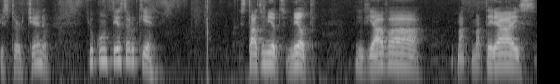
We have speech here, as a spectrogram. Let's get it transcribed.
History Channel, que o contexto era o quê? Estados Unidos, neutro, enviava materiais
